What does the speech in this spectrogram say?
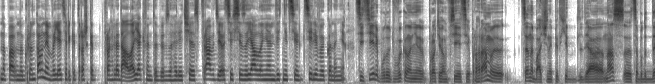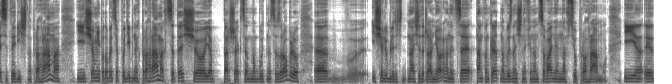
напевно, ґрунтовний, бо я тільки трошки проглядала. Як він тобі взагалі? Чи справді оці всі заявлення амбітні цілі виконані? Ці цілі будуть виконані протягом всієї цієї програми. Це небачений підхід для нас. Це буде десятирічна програма. І що мені подобається в подібних програмах, це те, що я перший акцент, мабуть, на це зроблю. Е, і що люблять наші державні органи, це там конкретно визначене фінансування на всю програму. І е,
